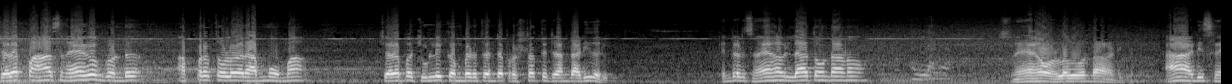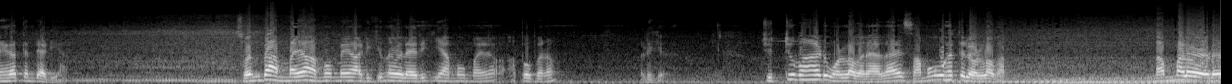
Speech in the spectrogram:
ചിലപ്പോൾ ആ സ്നേഹം കൊണ്ട് അപ്പുറത്തുള്ള ഒരു അമ്മൂമ്മ ചിലപ്പോൾ ചുള്ളിക്കമ്പെടുത്ത് എന്റെ പ്രശ്നത്തിൽ രണ്ടടി തരും. എന്റെ ഒരു സ്നേഹം ഇല്ലാത്തതുകൊണ്ടാണോ? സ്നേഹം ഉള്ളതുകൊണ്ടാണ് അടിക്കുന്നത് ആ അടി സ്നേഹത്തിന്റെ അടിയാണ്. സ്വന്തം അമ്മയോ അമ്മുമ്മയോ അടിക്കുന്ന പോലെ ആയിരിക്കും ഈ അമ്മൂമ്മയോ അപ്പൂപ്പനോ അടിക്കുന്നത്. ചുറ്റുപാടുമുള്ളവർ അതായത് സമൂഹത്തിലുള്ളവർ നമ്മളോട്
